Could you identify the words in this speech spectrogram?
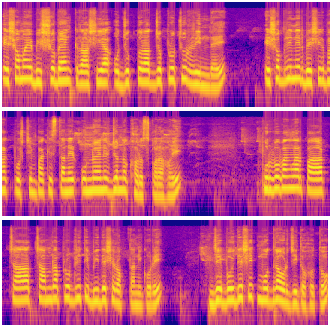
এ সময়ে বিশ্বব্যাংক, রাশিয়া ও যুক্তরাজ্য প্রচুর ঋণ দেয়। এসব ঋণের বেশিরভাগ পশ্চিম পাকিস্তানের উন্নয়নের জন্য খরচ করা হয়। পূর্ব বাংলার পাট, চা, চামড়া প্রভৃতি বিদেশে রপ্তানি করে, যে বৈদেশিক মুদ্রা অর্জিত হতো,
